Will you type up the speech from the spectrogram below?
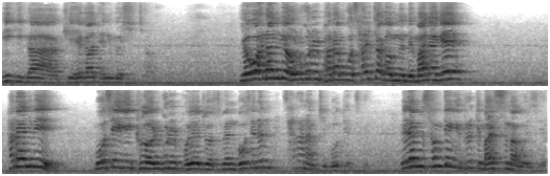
위기가 기회가 된 것이죠. 여호와 하나님의 얼굴을 바라보고 살자가 없는데 만약에 하나님이 모세에게 그 얼굴을 보여주었으면 모세는 살아남지 못했어요. 왜냐하면 성경이 그렇게 말씀하고 있어요.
